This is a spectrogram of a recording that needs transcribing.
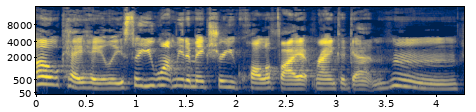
okay, Haley. So you want me to make sure you qualify at rank again? Hmm.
